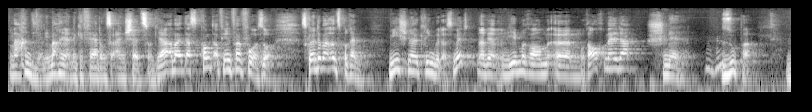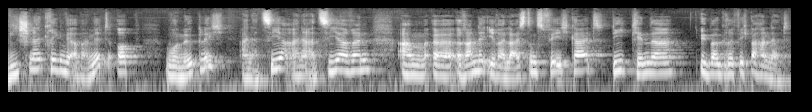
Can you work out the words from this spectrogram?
machen die ja, die machen ja eine Gefährdungseinschätzung, ja, aber das kommt auf jeden Fall vor. So, es könnte bei uns brennen. Wie schnell kriegen wir das mit? Na, wir haben in jedem Raum ähm, Rauchmelder, schnell, mhm. super. Wie schnell kriegen wir aber mit, ob womöglich ein Erzieher, eine Erzieherin am äh, Rande ihrer Leistungsfähigkeit die Kinder übergriffig behandelt?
